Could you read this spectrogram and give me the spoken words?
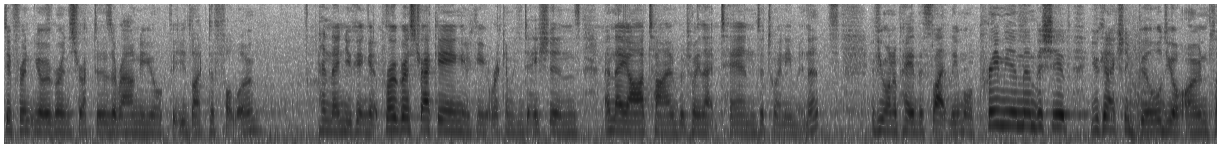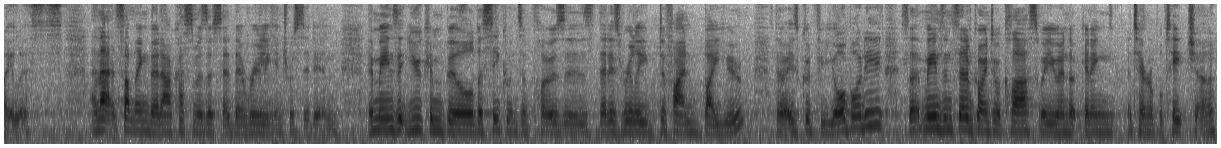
different yoga instructors around New York that you'd like to follow and then you can get progress tracking, you can get recommendations, and they are timed between that 10 to 20 minutes. If you want to pay the slightly more premium membership, you can actually build your own playlists. And that's something that our customers have said they're really interested in. It means that you can build a sequence of poses that is really defined by you, that is good for your body. So it means instead of going to a class where you end up getting a terrible teacher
